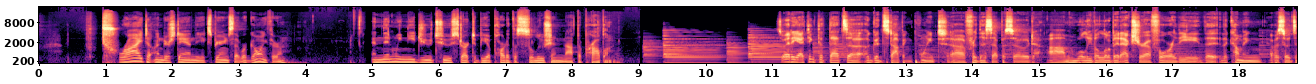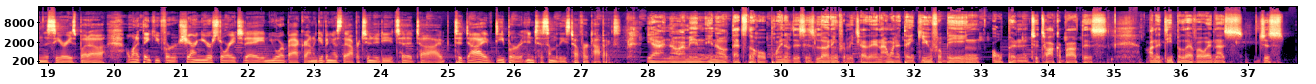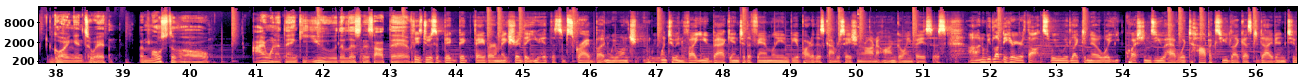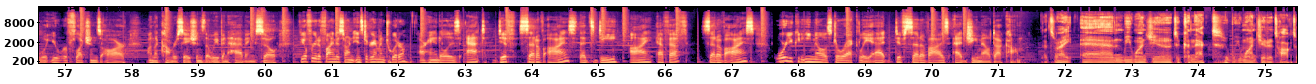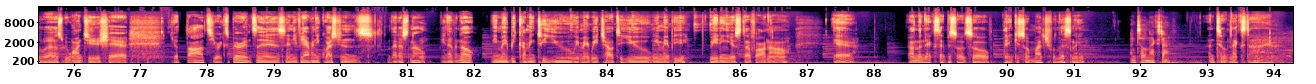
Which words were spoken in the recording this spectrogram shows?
try to understand the experience that we're going through. And then we need you to start to be a part of the solution, not the problem. So, Eddie, I think that that's a, a good stopping point uh, for this episode. Um, we'll leave a little bit extra for the, the, the coming episodes in the series, but uh, I want to thank you for sharing your story today and your background and giving us the opportunity to dive, to dive deeper into some of these tougher topics. Yeah, I know. I mean, you know, that's the whole point of this is learning from each other. And I want to thank you for being open to talk about this on a deeper level and us just going into it. But most of all, I want to thank you, the listeners out there. Please do us a big, big favor and make sure that you hit the subscribe button. We want you, we want to invite you back into the family and be a part of this conversation on an ongoing basis. Uh, and we'd love to hear your thoughts. We would like to know what questions you have, what topics you'd like us to dive into, what your reflections are on the conversations that we've been having. So feel free to find us on Instagram and Twitter. Our handle is at diff set of eyes. That's D I F F set of eyes, or you can email us directly at diffsetofeyes at gmail.com. That's right. And we want you to connect. We want you to talk to us. We want you to share your thoughts, your experiences. And if you have any questions, let us know. You never know. We may be coming to you. We may reach out to you. We may be reading your stuff on our air on the next episode. So thank you so much for listening. Until next time. Until next time.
